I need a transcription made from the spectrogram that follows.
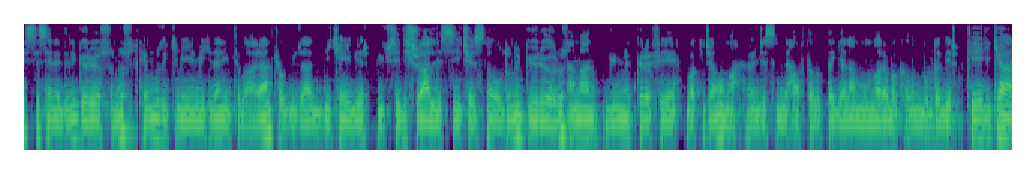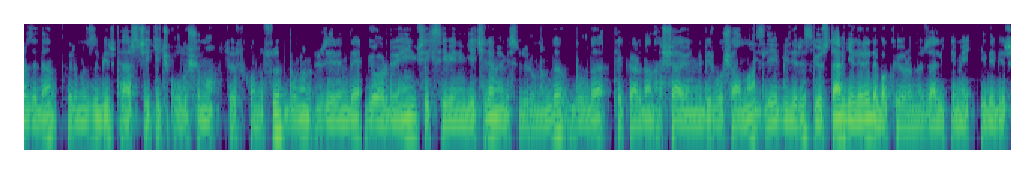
hisse senedini görüyorsunuz. Temmuz 2022'den itibaren çok güzel dikey bir yükseliş rallisi içerisinde olduğunu görüyoruz. Hemen günlük grafiğe bakacağım ama öncesinde haftalıkta gelen mumlara bakalım. Burada bir tehlike arz eden kırmızı bir ters çekiç oluşumu söz konusu. Bunun üzerinde gördüğü en yüksek seviyenin geçilememesi durumunda burada tekrardan aşağı yönlü bir boşalma izleyebiliriz. Göstergelere de bakıyorum. Özellikle MACD'de bir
